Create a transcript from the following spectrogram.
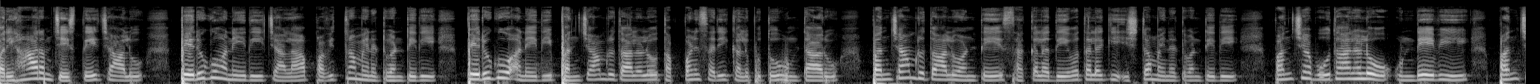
పరిహారం చేస్తే చాలు. పెరుగు అనేది చాలా పవిత్రమైనటువంటిది. పెరుగు అనేది పంచామృతాలలో తప్పనిసరి కలుపుతూ ఉంటారు. పంచామృతాలు అంటే సకల దేవతలకి ఇష్టమైనటువంటిది. పంచభూతాలలో ఉండేవి పంచ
